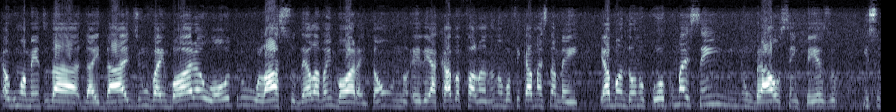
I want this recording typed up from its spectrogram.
Em algum momento da, da idade, um vai embora, o outro, o laço dela vai embora. Então ele acaba falando, não vou ficar mais também. E abandona o corpo, mas sem umbral, sem peso, isso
